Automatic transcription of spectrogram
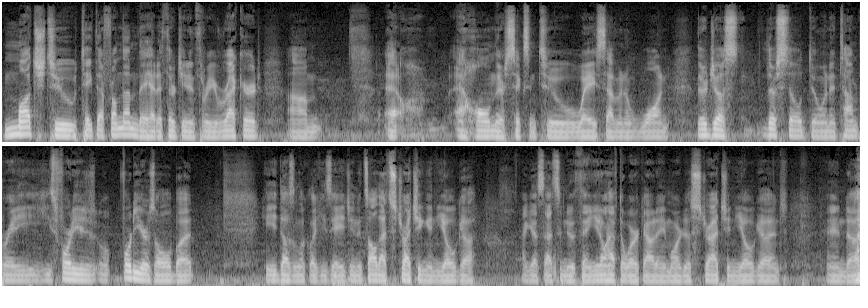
much to take that from them. They had a 13 and three record. Um, at at home, they're six and two, away seven and one. They're just they're still doing it. Tom Brady, he's 40 years 40 years old, but he doesn't look like he's aging. It's all that stretching and yoga. I guess that's a new thing. You don't have to work out anymore; just stretch and yoga and and. Uh,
